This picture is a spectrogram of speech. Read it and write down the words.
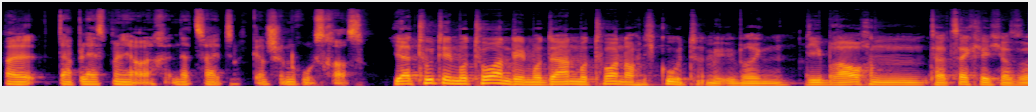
weil da bläst man ja auch in der Zeit ganz schön Ruß raus. Ja, tut den Motoren, den modernen Motoren auch nicht gut im Übrigen. Die brauchen tatsächlich also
